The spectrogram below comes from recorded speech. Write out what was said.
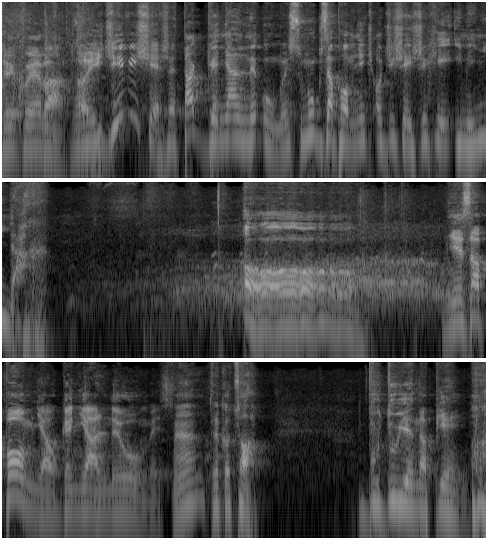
Dziękuję bardzo. No i dziwi się, że tak genialny umysł mógł zapomnieć o dzisiejszych jej imieninach. O, Nie zapomniał genialny umysł. e? tylko co? Buduje napięcie.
